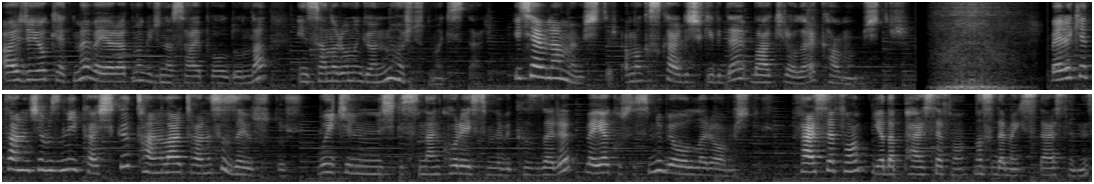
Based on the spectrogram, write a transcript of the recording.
Ayrıca yok etme ve yaratma gücüne sahip olduğundan insanlar onun gönlünü hoş tutmak ister. Hiç evlenmemiştir ama kız kardeşi gibi de bakire olarak kalmamıştır. Bereket tanrıçamızın ilk aşkı tanrılar tanrısı Zeus'tur. Bu ikilinin ilişkisinden Kore isimli bir kızları ve Yakus isimli bir oğulları olmuştur. Persefon ya da Persefon nasıl demek isterseniz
